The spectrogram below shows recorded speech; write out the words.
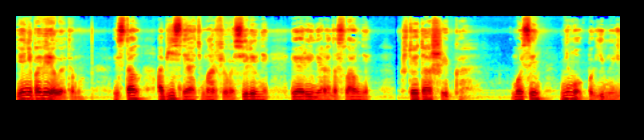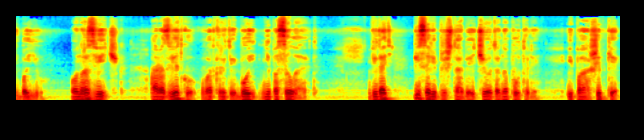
Я не поверил этому и стал объяснять Марфе Васильевне и Арине Радославне, что это ошибка. Мой сын не мог погибнуть в бою. Он разведчик а разведку в открытый бой не посылают. Видать, писари при штабе чего-то напутали и по ошибке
